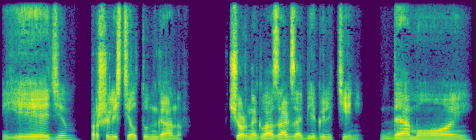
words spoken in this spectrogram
«Едем», — прошелестел Тунганов. В черных глазах забегали тени. «Домой».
